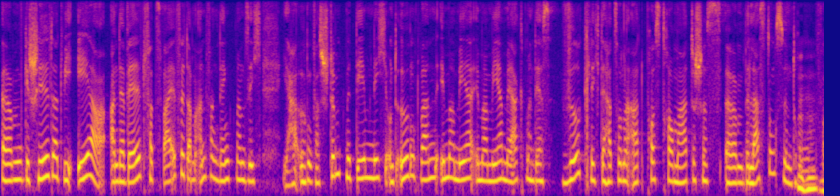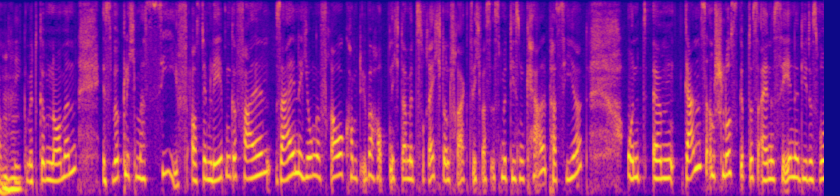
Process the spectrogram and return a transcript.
ähm, geschildert, wie er an der Welt verzweifelt. Am Anfang denkt man sich, ja, irgendwas stimmt mit dem nicht und irgendwann immer mehr, immer mehr merkt man, der ist wirklich, der hat so eine Art posttraumatisches ähm, Belastungssyndrom mhm, vom mhm. Krieg mitgenommen genommen, ist wirklich massiv aus dem Leben gefallen. Seine junge Frau kommt überhaupt nicht damit zurecht und fragt sich, was ist mit diesem Kerl passiert. Und ähm, ganz am Schluss gibt es eine Szene, die das wunderbar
